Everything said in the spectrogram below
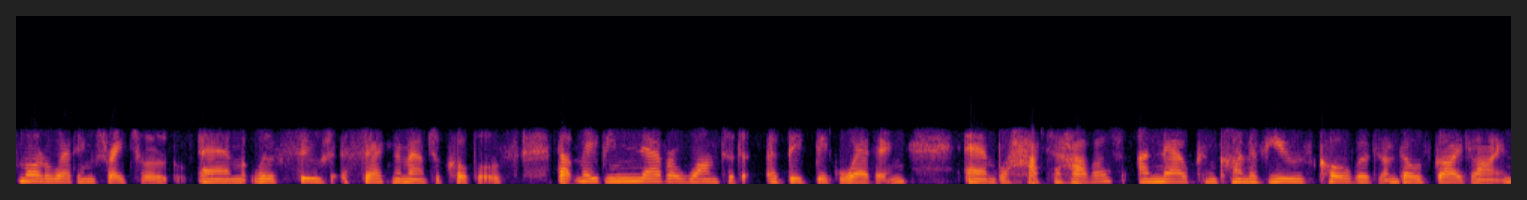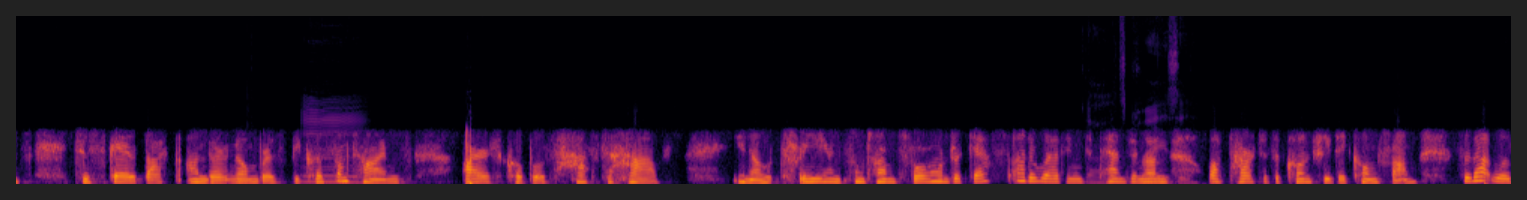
smaller weddings, Rachel, um, will suit a certain amount of couples that maybe never wanted a big, big wedding um, but had to have it and now can kind of use COVID and those guidelines to scale back on their numbers because mm. sometimes Irish couples have to have you know, three and sometimes 400 guests at a wedding, depending on what part of the country they come from. So that will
